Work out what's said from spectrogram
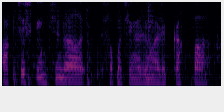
Arktisk ingeniøri soqutingalungalakkarpara taulu kiuvik sisimiut ta Arktisk ingeniørmi soqutigisanni takuvunga taulu biomasaqata sakkortupput kaarteripi ta matematik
